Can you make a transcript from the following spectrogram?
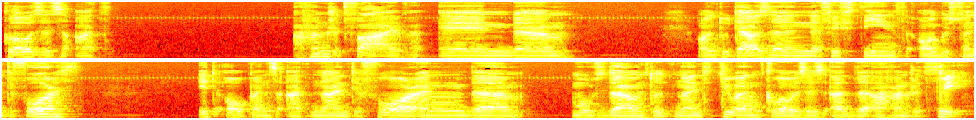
closes at 105 and um, on 2015 August 24th it opens at 94 and um, moves down to 92 and closes at the 103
